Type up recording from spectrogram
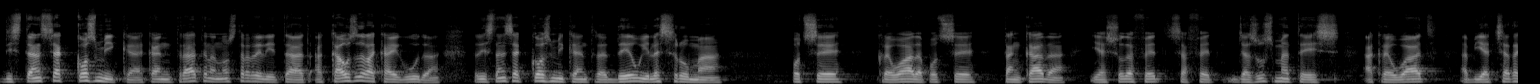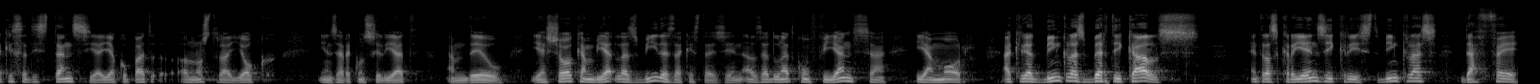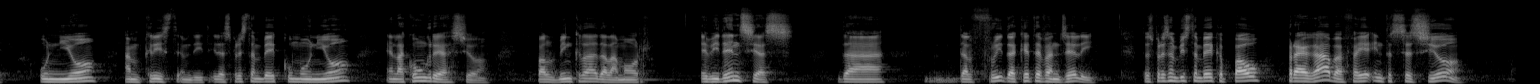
distància còsmica que ha entrat en la nostra realitat a causa de la caiguda, la distància còsmica entre Déu i l'ésser humà pot ser creuada, pot ser tancada i això de fet s'ha fet. Jesús mateix ha creuat, ha viatjat aquesta distància i ha ocupat el nostre lloc i ens ha reconciliat amb Déu. I això ha canviat les vides d'aquesta gent, els ha donat confiança i amor. Ha creat vincles verticals entre els creients i Crist, vincles de fe, unió amb Crist, hem dit, i després també comunió en la congregació pel vincle de l'amor. Evidències de del fruit d'aquest evangeli. Després hem vist també que Pau pregava, feia intercessió,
